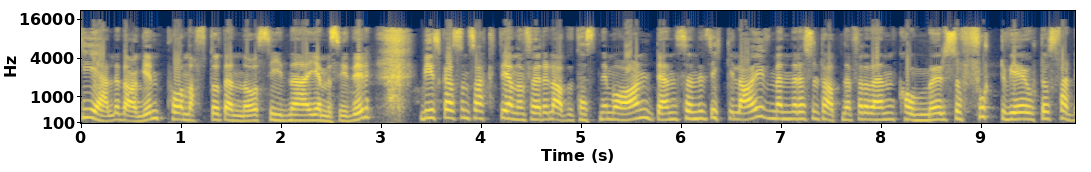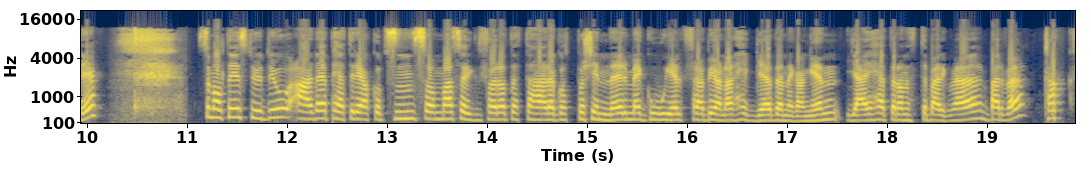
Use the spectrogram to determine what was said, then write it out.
hele dagen på naft.no sine hjemmesider. Vi skal som sagt gjennomføre ladetesten i morgen. Den sendes ikke live, men resultatene fra den kommer så fort vi har gjort oss ferdig. Som alltid i studio er det Peter Jacobsen som har sørget for at dette her har gått på skinner med god hjelp fra Bjørnar Hegge denne gangen. Jeg heter Anette. Berve. Takk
